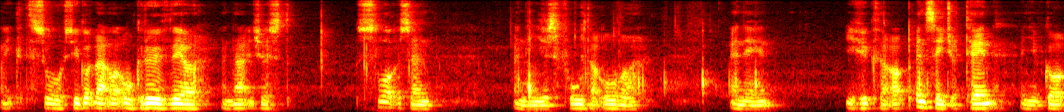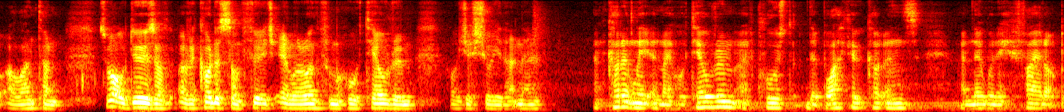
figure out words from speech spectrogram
like so. So you've got that little groove there and that just slots in and then you just fold that over and then you hook that up inside your tent and you've got a lantern. So what I'll do is I've, I've recorded some footage earlier on from a hotel room, I'll just show you that now. I'm currently in my hotel room, I've closed the blackout curtains. I'm now going to fire up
